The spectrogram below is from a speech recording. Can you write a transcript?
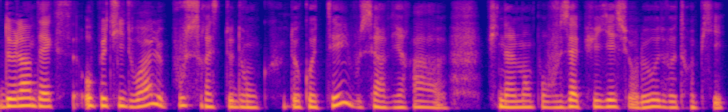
de l'index au petit doigt. Le pouce reste donc de côté. Il vous servira euh, finalement pour vous appuyer sur le haut de votre pied.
